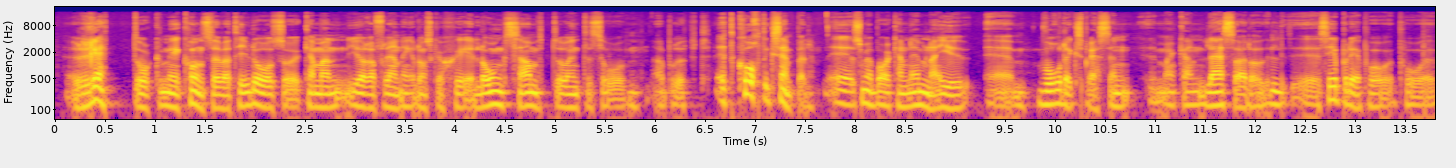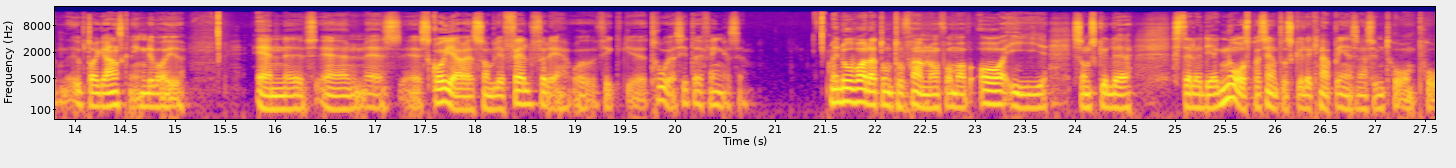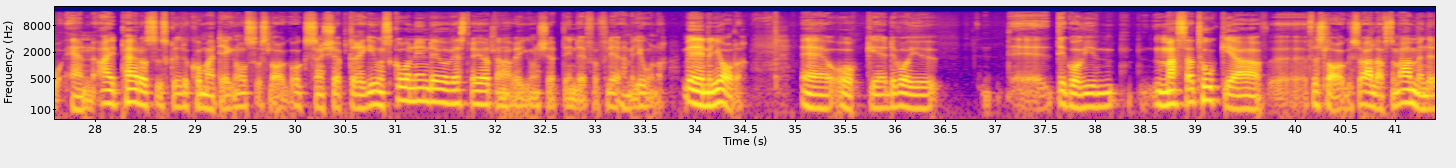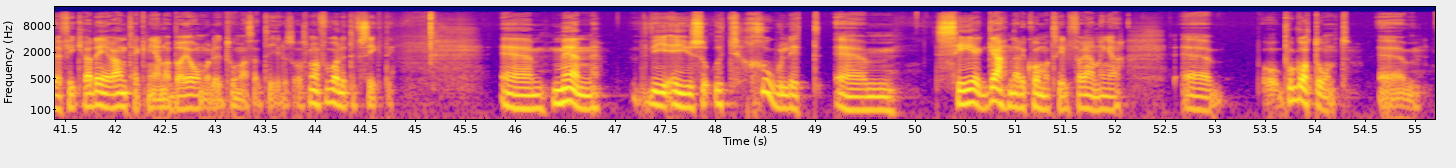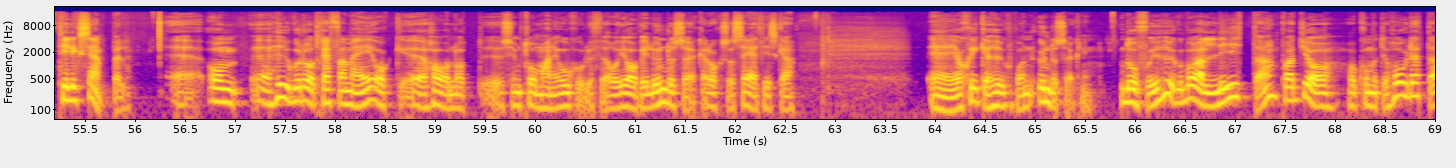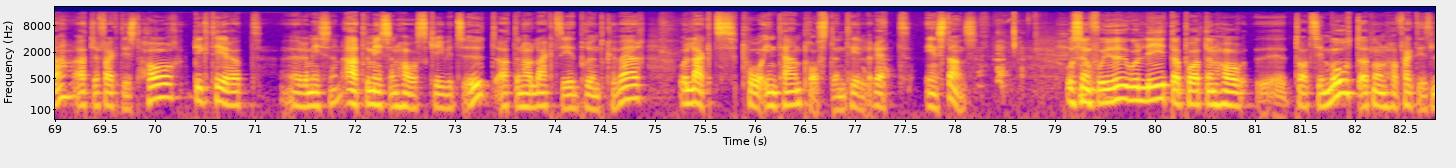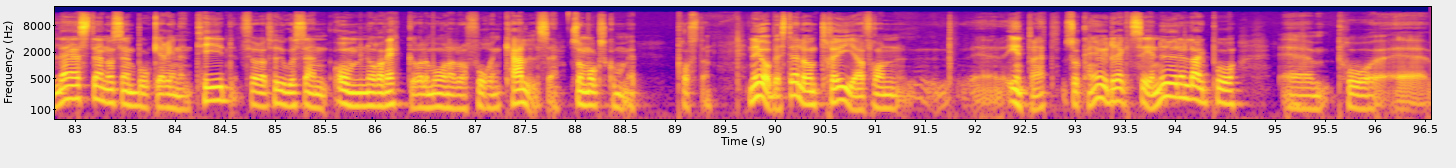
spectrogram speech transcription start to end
rätt och med konservativ då så kan man göra förändringar. De ska ske långsamt och inte så abrupt. Ett kort exempel eh, som jag bara kan nämna är ju eh, Vårdexpressen. Man kan läsa eller eh, se på det på, på Uppdrag granskning. Det var ju en, eh, en, eh, en eh, skojare som blev fälld för det och fick, tror jag, sitta i fängelse. Men då var det att de tog fram någon form av AI som skulle ställa diagnos. Patienter skulle knappa in sina symptom på en iPad och så skulle det komma ett diagnosförslag. Och sen köpte Region Skåne in det och Västra Götaland region köpte in det för flera miljoner, eh, miljarder. Eh, och eh, det var ju eh, det gav ju massa tokiga eh, förslag så alla som använde det fick radera anteckningarna och börja om och det tog massa tid och så. Så man får vara lite försiktig. Men vi är ju så otroligt ehm, sega när det kommer till förändringar. Eh, på gott och ont. Eh, till exempel eh, om eh, Hugo då träffar mig och eh, har något eh, symptom han är orolig för och jag vill undersöka det också och säga att vi ska eh, jag skickar Hugo på en undersökning. Då får ju Hugo bara lita på att jag har kommit ihåg detta, att jag faktiskt har dikterat eh, remissen, att remissen har skrivits ut, att den har lagts i ett brunt kuvert och lagts på internposten till rätt instans. Och sen får ju Hugo lita på att den har eh, tagits emot, att någon har faktiskt läst den och sen bokar in en tid för att Hugo sen om några veckor eller månader får en kallelse som också kommer med posten. När jag beställer en tröja från eh, internet så kan jag ju direkt se nu är den lagd på eh, på, eh,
